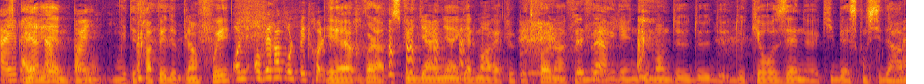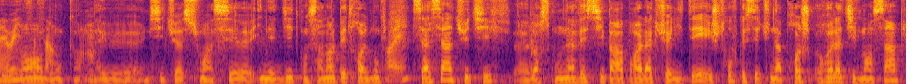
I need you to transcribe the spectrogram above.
aériennes, aériennes pardon, oui. ont été frappées de plein fouet. on, on, verra pour le pétrole. Et euh, voilà, parce qu'il y a un lien également avec le pétrole, hein, comme il y a une demande de, de, de, de kérosène qui baisse considérablement, oui, donc on a eu une situation assez inédite concernant le pétrole. Donc ouais. c'est assez intuitif lorsqu'on investit par rapport à l'actualité, et je trouve que c'est une approche relativement simple.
